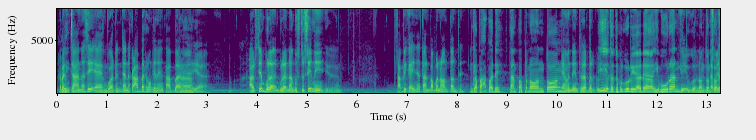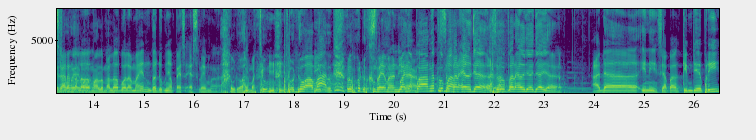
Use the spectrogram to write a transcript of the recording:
Rencana sih eh bukan rencana kabar mungkin ya kabarnya ya. Harusnya bulan bulan Agustus ini gitu kan. Tapi kayaknya tanpa penonton sih. nggak apa-apa deh tanpa penonton Yang penting tetap bergulir. iya tetap bergulir ada hiburan gitu gua nonton Tapi sekarang sore-sore kalau malam-malam kalau bola main gue dukungnya PSS Sleman. ah udah amat tuh bodoh amat lu mau dukung Slemania. banyak banget lu Super Elja, Super Elja Jaya. Ada ini siapa? Kim Jepri,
